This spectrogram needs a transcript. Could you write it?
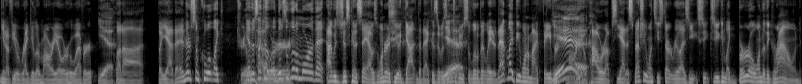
you know, if you were regular Mario or whoever. Yeah, But uh but yeah, and there's some cool like drill yeah, there's like a there's a little more of that. I was just gonna say, I was wondering if you had gotten to that because it was Yeah. introduced a little bit later. That might be one of my favorite Yeah. Mario power ups yet, especially once you start realizing you because you can like burrow under the ground,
